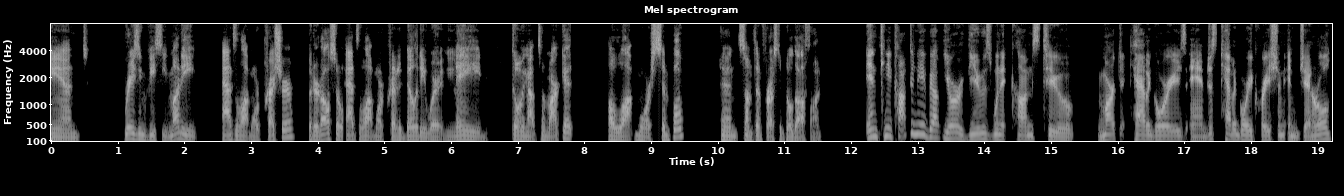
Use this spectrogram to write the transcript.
And raising VC money adds a lot more pressure, but it also adds a lot more credibility where it made going out to market a lot more simple and something for us to build off on. And can you talk to me about your views when it comes to market categories and just category creation in general?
